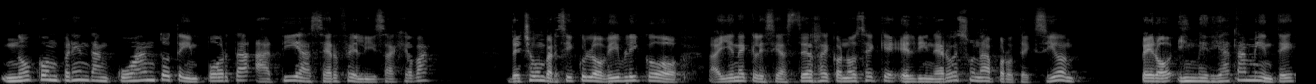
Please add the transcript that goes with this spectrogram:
no comprendan cuánto te importa a ti hacer feliz a Jehová. De hecho, un versículo bíblico ahí en Eclesiastés reconoce que el dinero es una protección, pero inmediatamente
